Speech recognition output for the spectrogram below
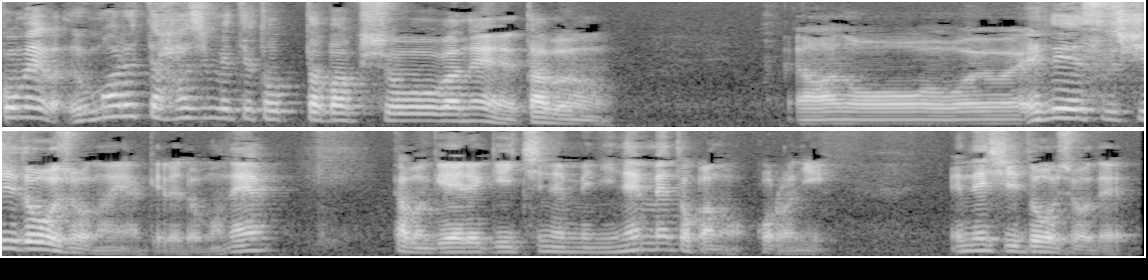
個目が、生まれて初めて撮った爆笑がね、多分、あのー、NSC 道場なんやけれどもね。多分芸歴1年目、2年目とかの頃に、NSC 道場で、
